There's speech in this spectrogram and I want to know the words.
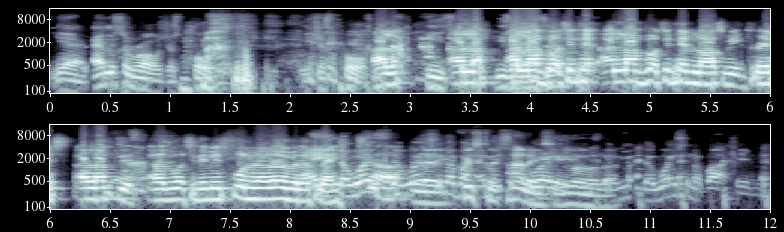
Yeah, Emerson Royal is just poor. He's just poor. I, lo- He's, I love he's I a loved reserve watching him. I love watching him last week, Chris. I loved it. I was watching him. He's falling all over the Hey, place. the worst, Oh. the worst Yeah, thing about Crystal Emerson Palace Royal as well, is like. the, the worst thing about him is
